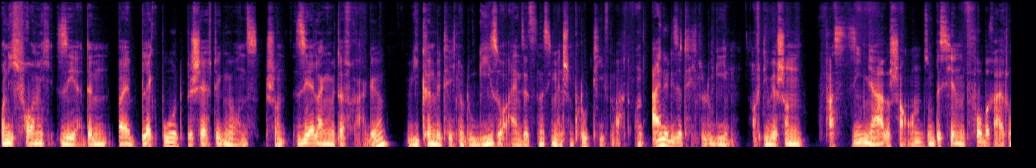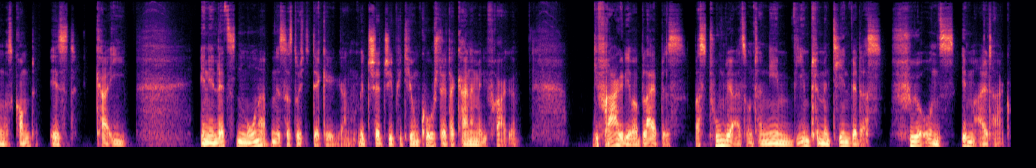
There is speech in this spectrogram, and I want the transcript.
Und ich freue mich sehr, denn bei Blackboard beschäftigen wir uns schon sehr lange mit der Frage, wie können wir Technologie so einsetzen, dass sie Menschen produktiv macht. Und eine dieser Technologien, auf die wir schon fast sieben Jahre schauen, so ein bisschen mit Vorbereitung, was kommt, ist KI. In den letzten Monaten ist das durch die Decke gegangen. Mit ChatGPT und Co. stellt da keiner mehr die Frage. Die Frage, die aber bleibt, ist, was tun wir als Unternehmen? Wie implementieren wir das für uns im Alltag?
